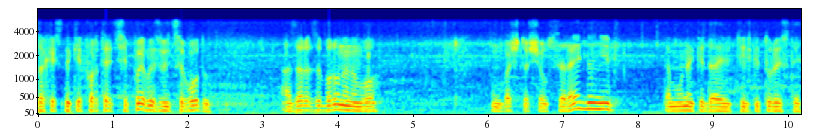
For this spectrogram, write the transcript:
захисники фортеці пили звідси воду. А зараз заборонено, бо бачите, що всередині там вони кидають тільки туристи.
